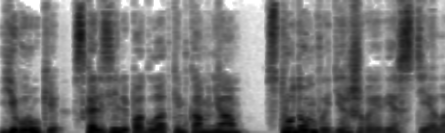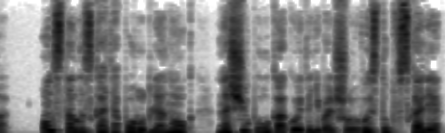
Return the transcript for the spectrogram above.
Его руки скользили по гладким камням, с трудом выдерживая вес тела. Он стал искать опору для ног, нащупал какой-то небольшой выступ в скале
